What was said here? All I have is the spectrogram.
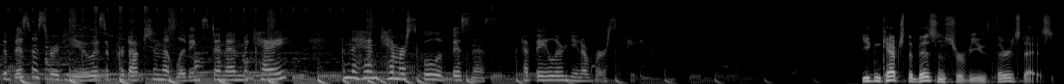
The Business Review is a production of Livingston and McKay and the Hankamer School of Business at Baylor University. You can catch the Business Review Thursdays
